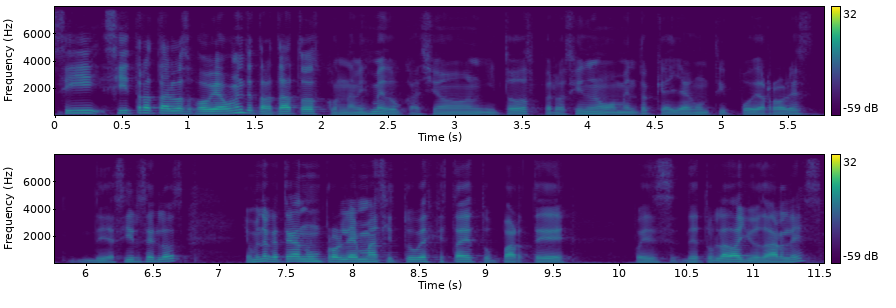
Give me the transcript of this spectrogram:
sí, sí tratarlos, obviamente tratar a todos con la misma educación y todos, pero sí en el momento que haya algún tipo de errores, decírselos. Y en el momento que tengan un problema, si tú ves que está de tu parte, pues de tu lado ayudarles.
